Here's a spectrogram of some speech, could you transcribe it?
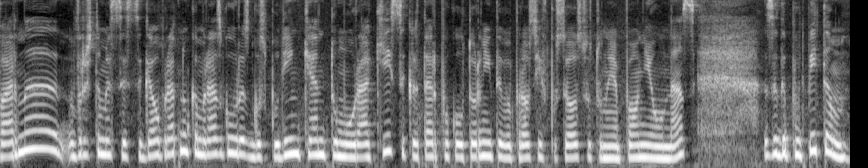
Варна. Връщаме се сега обратно към разговора с господин Кен Томураки, секретар по културните въпроси в посолството на Япония у нас, за да попитам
